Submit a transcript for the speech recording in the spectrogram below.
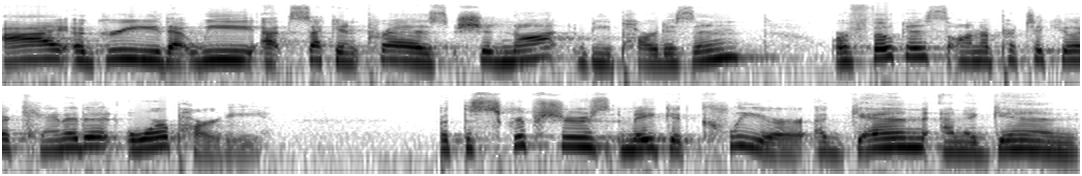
I agree that we at Second Pres should not be partisan or focus on a particular candidate or party. But the scriptures make it clear again and again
